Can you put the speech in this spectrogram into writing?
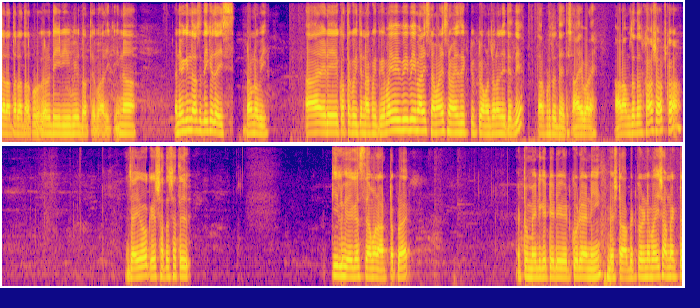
দাঁড়া দাঁড়া, তারপর দিয়ে রিভাইভ ধরতে পারি কি না এনিমি কিন্তু আছে, দেখে যাইস ডাউন হবি আরে, কথা কইতে না কইতে, ভাই ভাই ভাই মারিস না মারিস না, মারিস একটু একটু, আমার জন্য যেতে দে তারপরে তো দেখাইতেছ। আয় বাড়ায় আর আমজাদা খা শট খা। যাই হোক, এর সাথে সাথে কিল হয়ে গেছে আমার আটটা প্রায়। একটু মেডিকেট টেডিকেট করে আনি, বেশটা আপডেট করে নি। ভাই, সামনে একটা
